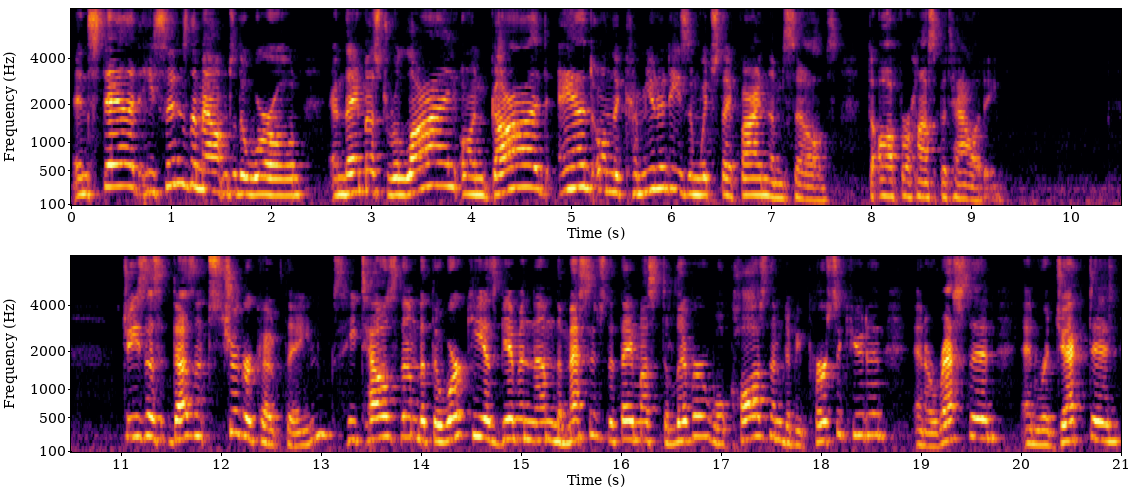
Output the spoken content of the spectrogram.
Instead, he sends them out into the world and they must rely on God and on the communities in which they find themselves to offer hospitality. Jesus doesn't sugarcoat things. He tells them that the work he has given them, the message that they must deliver, will cause them to be persecuted and arrested and rejected.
